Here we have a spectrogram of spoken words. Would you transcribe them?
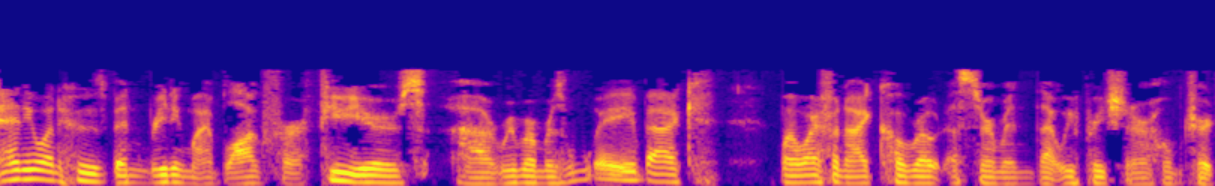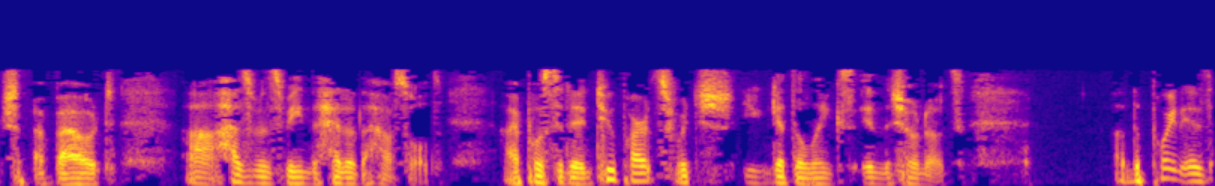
anyone who's been reading my blog for a few years uh, remembers way back my wife and I co-wrote a sermon that we preached in our home church about uh, husbands being the head of the household. I posted it in two parts, which you can get the links in the show notes. Uh, the point is,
